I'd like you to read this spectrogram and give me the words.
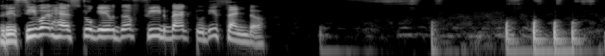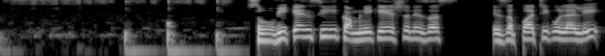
receiver has to give the feedback to the sender. So we can see communication is a, is a particularly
